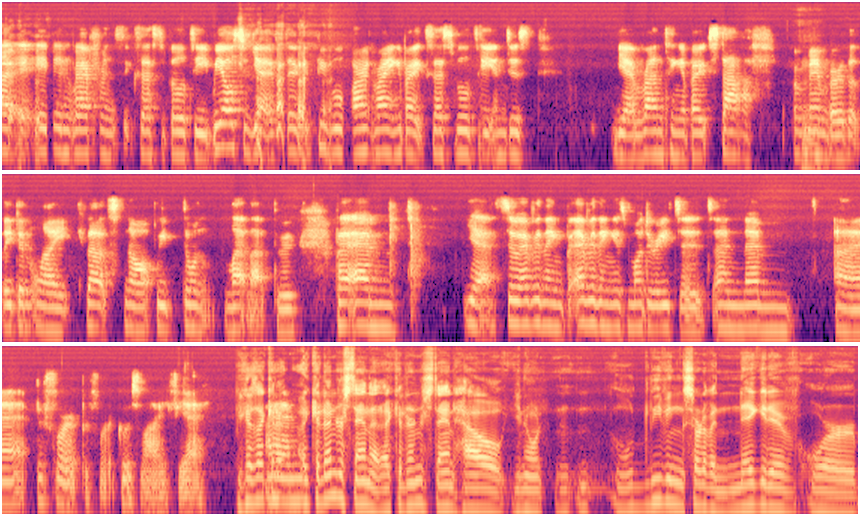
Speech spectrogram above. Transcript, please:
it didn't reference accessibility. We also, yeah, if, there, if people aren't writing about accessibility and just yeah ranting about staff a hmm. member that they didn't like, that's not. We don't let that through. But um, yeah, so everything, but everything is moderated and um uh, before before it goes live. Yeah. Because I could um, I could understand that I could understand how you know n- leaving sort of a negative or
